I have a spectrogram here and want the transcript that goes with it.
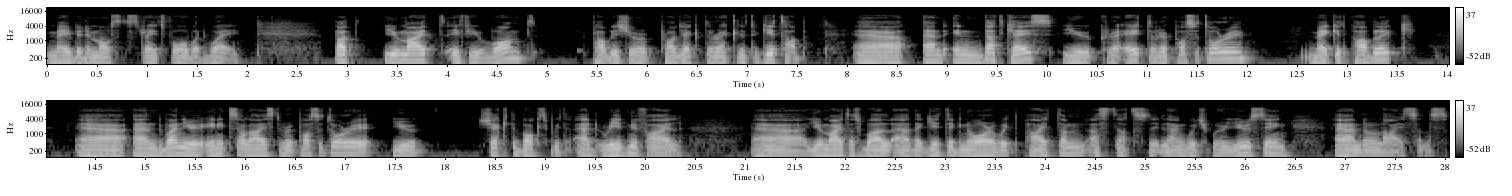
maybe the most straightforward way. But you might, if you want, publish your project directly to GitHub. Uh, and in that case, you create a repository, make it public, uh, and when you initialize the repository, you check the box with add readme file. Uh, you might as well add a git ignore with Python as that's the language we're using and a license.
